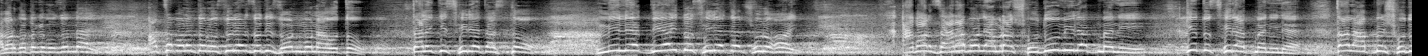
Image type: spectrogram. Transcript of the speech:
আমার কথা কি বোঝেন নাই? আচ্ছা বলেন তো, রসুলের যদি জন্ম না হতো, তাহলে কি সিরেত আসতো? মিলেত দিয়েই তো সিরেতের শুরু হয়। আবার যারা বলে আমরা শুধু মিলাদ মানি, কিন্তু সিরাত মানি না। তাহলে আপনি শুধু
